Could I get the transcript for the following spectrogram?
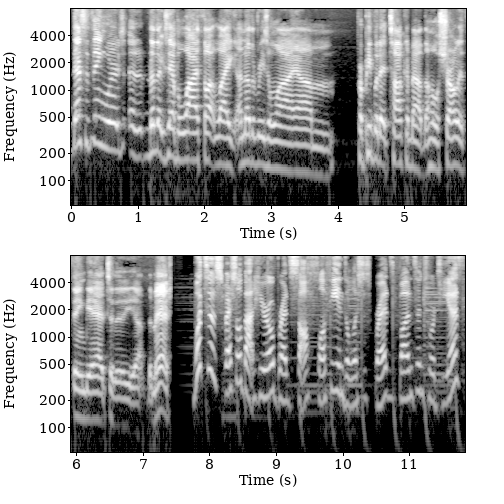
that's the thing where it's another example why I thought like another reason why um for people that talk about the whole Charlotte thing being added to the uh, the match. What's so special about Hero Bread's soft, fluffy, and delicious breads, buns, and tortillas?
